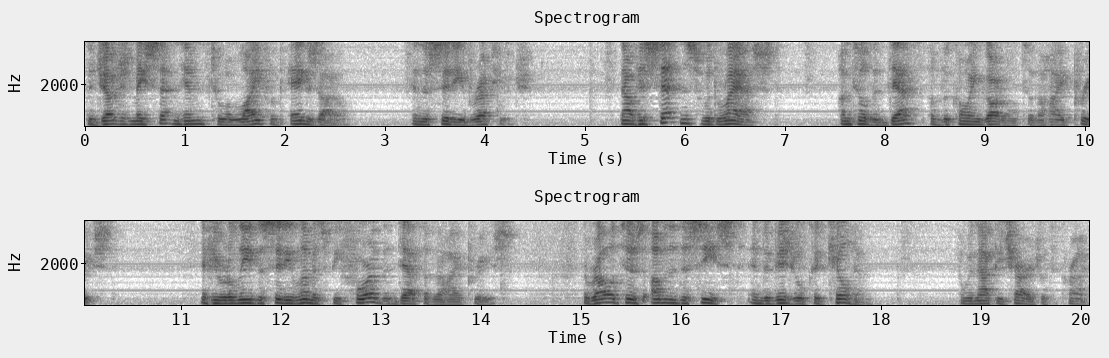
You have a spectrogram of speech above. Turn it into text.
the judges may sentence him to a life of exile in the city of refuge. Now, his sentence would last until the death of the Kohen Gadol to the high priest. If he were to leave the city limits before the death of the high priest, the relatives of the deceased individual could kill him and would not be charged with a crime.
